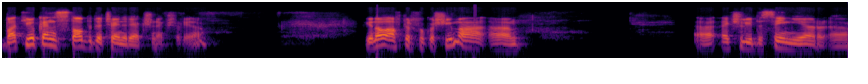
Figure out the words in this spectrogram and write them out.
but you can stop the chain reaction actually. You know, after Fukushima, um, uh, actually the same year, uh,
